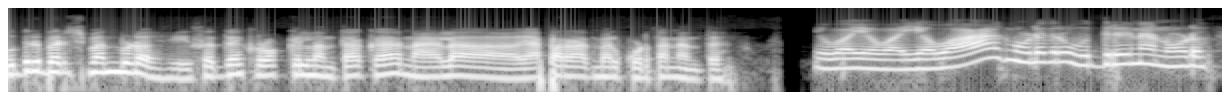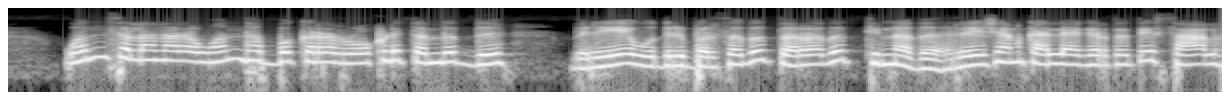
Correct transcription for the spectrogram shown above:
ಉದ್ರಿ ಬೆರೆಸಿ ಬಂದ್ಬಿಡು. ಈಗ ಸದ್ಯಕ್ಕೆ ರೊಕ್ಕ ಇಲ್ಲ ಅಂತಕ ನಾ ಎಲ್ಲ ವ್ಯಾಪಾರ ಆದ್ಮೇಲೆ ಕೊಡ್ತಾನೆ ಅಂತ ಯವ್ವ ಯವ್ವ ಯಾವಾಗ ನೋಡಿದ್ರೆ ಉದ್ರಿನ ನೋಡು. ಏನಾರ ಒಂದು ಹಬ್ಬಕ್ಕರ ರೋಕಡೆ ತಂದದ್ದು ಬರೇ ಉದ್ರಿ ಬರ್ಸೋದು ತರೋದು ತಿನ್ನೋದು. ರೇಷನ್ ಖಾಲಿ ಆಗಿರ್ತೈತಿ ಸಾಲ್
